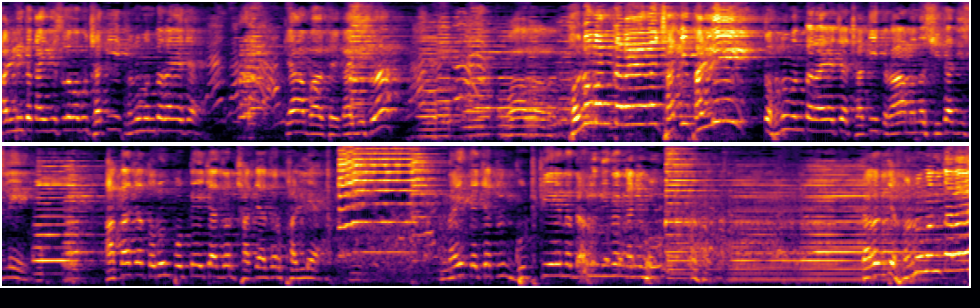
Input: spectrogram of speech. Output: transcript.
फाडली तर काय दिसलं बाबू छाती हनुमंतरायाच्या. क्या बात आहे काय दिसलं? वा वा वा. छाती फाडली. तर हनुमंतरायाच्या छातीत राम आणि सीता दिसले. आताच्या तरुण पोट्याच्या जर छात्या जर फाडल्या नाही त्याच्यातून गुटके न धरून निघन आणि भाऊ? कारण ते हनुमंतराय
